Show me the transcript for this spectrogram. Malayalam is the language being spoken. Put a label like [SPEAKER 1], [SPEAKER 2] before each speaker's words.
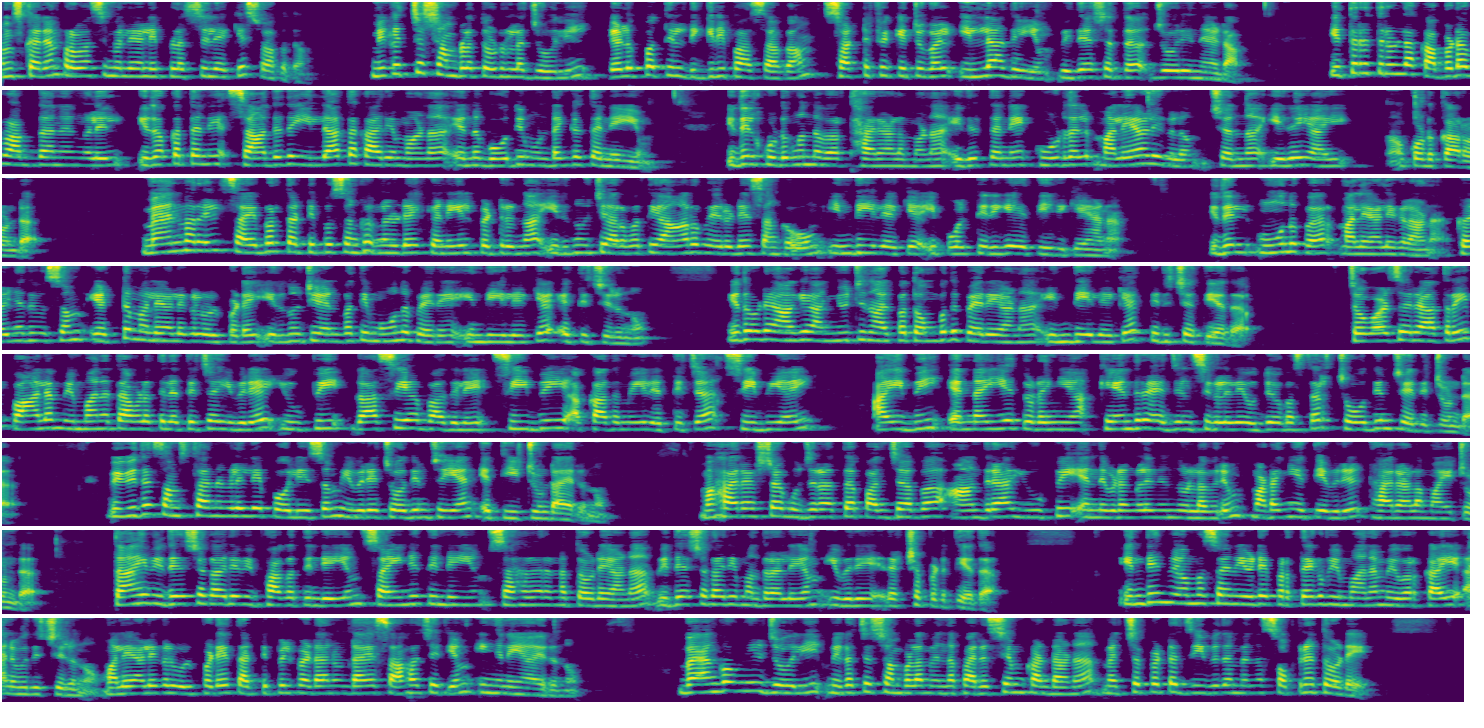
[SPEAKER 1] നമസ്കാരം. പ്രവാസി മലയാളി പ്ലസിലേക്ക് സ്വാഗതം. മികച്ച ശമ്പളത്തോടുള്ള ജോലി എളുപ്പത്തിൽ ഡിഗ്രി പാസ്സാകാം സർട്ടിഫിക്കറ്റുകൾ ഇല്ലാതെയും വിദേശത്ത് ജോലി നേടാം. ഇത്തരത്തിലുള്ള കപട വാഗ്ദാനങ്ങളിൽ ഇതൊക്കെ തന്നെ സാധ്യതയില്ലാത്ത കാര്യമാണ് എന്ന് ബോധ്യമുണ്ടെങ്കിൽ തന്നെയും ഇതിൽ കുടുങ്ങുന്നവർ ധാരാളമാണ്. ഇതിൽ തന്നെ കൂടുതൽ മലയാളികളും ചെന്ന് ഇരയായി കൊടുക്കാറുണ്ട്. മ്യാൻമറിൽ സൈബർ തട്ടിപ്പ് സംഘങ്ങളുടെ കെണിയിൽപ്പെട്ടിരുന്ന ഇരുന്നൂറ്റി അറുപത്തി ആറ് പേരുടെ സംഘവും ഇന്ത്യയിലേക്ക് ഇപ്പോൾ തിരികെ എത്തിയിരിക്കുകയാണ്. ഇതിൽ മൂന്ന് പേർ മലയാളികളാണ്. കഴിഞ്ഞ ദിവസം എട്ട് മലയാളികൾ ഉൾപ്പെടെ ഇരുന്നൂറ്റി എൺപത്തി മൂന്ന് പേരെ ഇന്ത്യയിലേക്ക് എത്തിച്ചിരുന്നു. ഇതോടെ ആകെ അഞ്ഞൂറ്റി നാൽപ്പത്തി ഒമ്പത് പേരെയാണ് ഇന്ത്യയിലേക്ക് തിരിച്ചെത്തിയത്. ചൊവ്വാഴ്ച രാത്രി പാലം വിമാനത്താവളത്തിലെത്തിച്ച ഇവരെ യു പി ഗാസിയാബാദിലെ സി ബി ഐ അക്കാദമിയിൽ എത്തിച്ച് C B I I B N I A തുടങ്ങിയ കേന്ദ്ര ഏജൻസികളിലെ ഉദ്യോഗസ്ഥർ ചോദ്യം ചെയ്തിട്ടുണ്ട്. വിവിധ സംസ്ഥാനങ്ങളിലെ പോലീസും ഇവരെ ചോദ്യം ചെയ്യാൻ എത്തിയിട്ടുണ്ടായിരുന്നു. മഹാരാഷ്ട്ര ഗുജറാത്ത് പഞ്ചാബ് ആന്ധ്ര യു പി എന്നിവിടങ്ങളിൽ നിന്നുള്ളവരും മടങ്ങിയെത്തിയവരിൽ ധാരാളമായിട്ടുണ്ട്. തായ് വിദേശകാര്യ വിഭാഗത്തിന്റെയും സൈന്യത്തിന്റെയും സഹകരണത്തോടെയാണ് വിദേശകാര്യ മന്ത്രാലയം ഇവരെ രക്ഷപ്പെടുത്തിയത്. ഇന്ത്യൻ വ്യോമസേനയുടെ പ്രത്യേക വിമാനം ഇവർക്കായി അനുവദിച്ചിരുന്നു. മലയാളികൾ ഉൾപ്പെടെ തട്ടിപ്പിൽപ്പെടാനുണ്ടായ സാഹചര്യം ഇങ്ങനെയായിരുന്നു. ബാങ്കോങ്ങിൽ ജോലി മികച്ച ശമ്പളം എന്ന പരസ്യം കണ്ടാണ് മെച്ചപ്പെട്ട ജീവിതം എന്ന സ്വപ്നത്തോടെ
